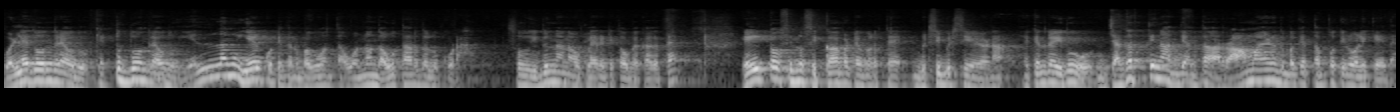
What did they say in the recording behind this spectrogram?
ಒಳ್ಳೆಯದು ಅಂದರೆ ಯಾವುದು? ಕೆಟ್ಟದ್ದು ಅಂದರೆ ಯಾವುದು? ಎಲ್ಲನೂ ಹೇಳ್ಕೊಟ್ಟಿದ್ದಾನೆ ಭಗವಂತ ಒಂದೊಂದು ಅವತಾರದಲ್ಲೂ ಕೂಡ. ಸೊ ಇದನ್ನು ನಾವು ಕ್ಲಾರಿಟಿ ತೊಗೋಬೇಕಾಗತ್ತೆ. ಏಯ್ಟ್ ಹೌಸ್ ಇನ್ನೂ ಸಿಕ್ಕಾಬಟ್ಟೆ ಬರುತ್ತೆ. ಬಿಡಿಸಿ ಬಿಡಿಸಿ ಹೇಳೋಣ. ಯಾಕೆಂದರೆ ಇದು ಜಗತ್ತಿನಾದ್ಯಂತ ರಾಮಾಯಣದ ಬಗ್ಗೆ ತಪ್ಪು ತಿಳುವಳಿಕೆ ಇದೆ.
